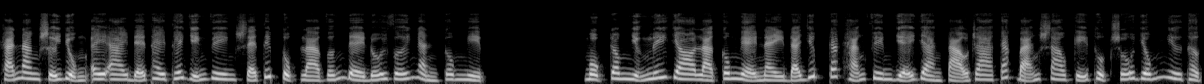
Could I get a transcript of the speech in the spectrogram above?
khả năng sử dụng AI để thay thế diễn viên sẽ tiếp tục là vấn đề đối với ngành công nghiệp. Một trong những lý do là công nghệ này đã giúp các hãng phim dễ dàng tạo ra các bản sao kỹ thuật số giống như thật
